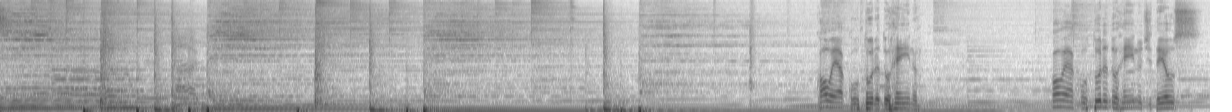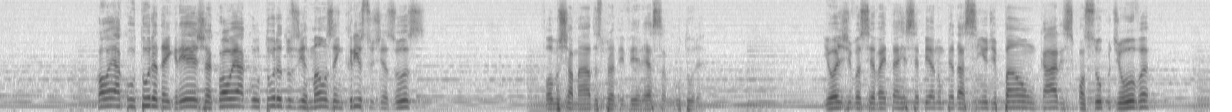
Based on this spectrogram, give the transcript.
Qual é a cultura do reino? Qual é a cultura do reino de Deus? Qual é a cultura da igreja? Qual é a cultura dos irmãos em Cristo Jesus? Fomos chamados para viver essa cultura. E hoje você vai estar recebendo um pedacinho de pão, um cálice com suco de uva,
